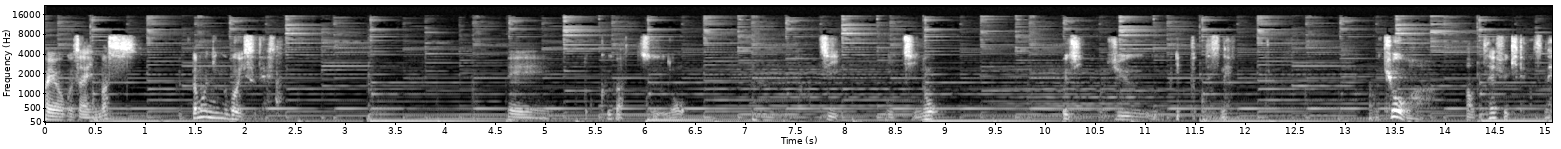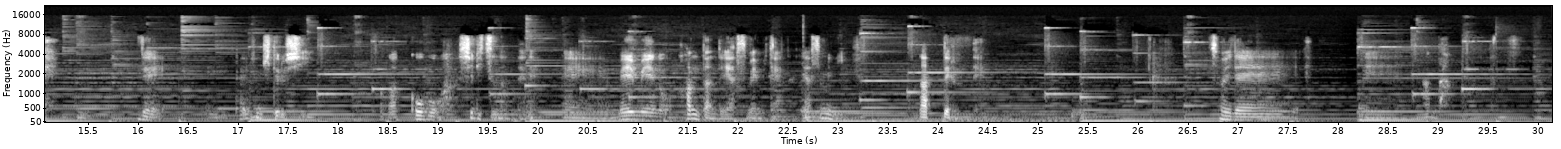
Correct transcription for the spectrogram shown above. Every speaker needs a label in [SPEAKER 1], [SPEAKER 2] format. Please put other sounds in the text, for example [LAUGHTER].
[SPEAKER 1] はようございます。 Good Morning Voice です。えーと、9月の8日の9時51分ですね。今日はあ台風来てますね。で、えー台風来てるし、学校も私立なんでね、えー銘々の判断で休めみたいな、休みになってるんで、それで、えー。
